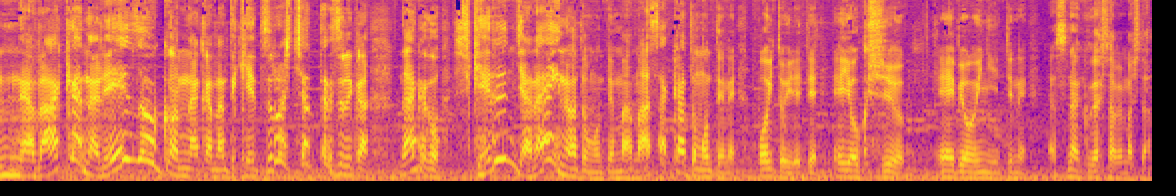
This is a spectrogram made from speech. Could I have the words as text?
んなバカな冷蔵庫の中なんて結露しちゃったりするからなんかこうしけるんじゃないのと思って。まあまさかと思ってねポイと入れて、え翌週、え病院に行ってねスナック菓子食べました。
